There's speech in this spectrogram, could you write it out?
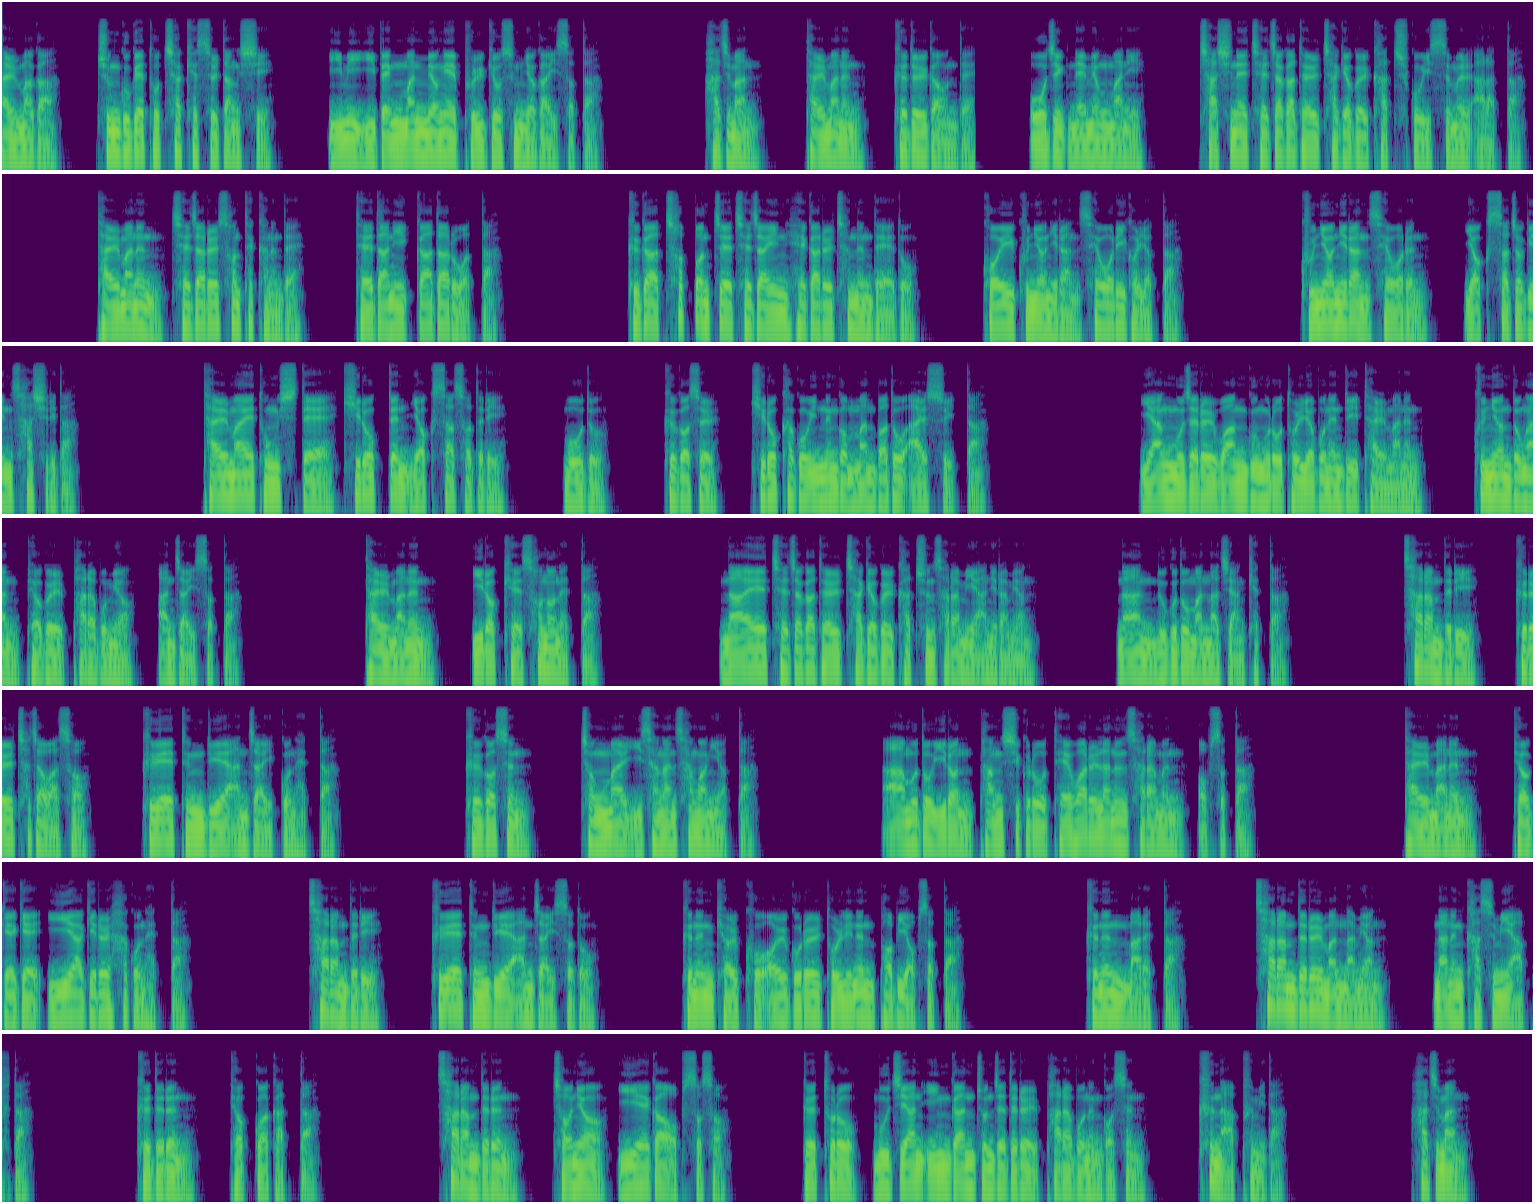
달마가 중국에 도착했을 당시 이미 200만 명의 불교 승려가 있었다. 하지만 달마는 그들 가운데 오직 4명만이 자신의 제자가 될 자격을 갖추고 있음을 알았다. 달마는 제자를 선택하는데 대단히 까다로웠다. 그가 첫 번째 제자인 해가를 찾는 데에도 거의 9년이란 세월이 걸렸다. 9년이란 세월은 역사적인 사실이다. 달마의 동시대에 기록된 역사서들이 모두 그것을 기록하고 있는 것만 봐도 알 수 있다. 양무제를 왕궁으로 돌려보낸 뒤 달마는 9년 동안 벽을 바라보며 앉아 있었다. 달마는 이렇게 선언했다. 나의 제자가 될 자격을 갖춘 사람이 아니라면 난 누구도 만나지 않겠다. 사람들이 그를 찾아와서 그의 등 뒤에 앉아 있곤 했다. 그것은 정말 이상한 상황이었다. 아무도 이런 방식으로 대화를 나눈 사람은 없었다. 달마는 벽에게 이야기를 하곤 했다. 사람들이 그의 등 뒤에 앉아 있어도 그는 결코 얼굴을 돌리는 법이 없었다. 그는 말했다. 사람들을 만나면 나는 가슴이 아프다. 그들은 벽과 같다. 사람들은 전혀 이해가 없어서 그토록 무지한 인간 존재들을 바라보는 것은 큰 아픔이다. 하지만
